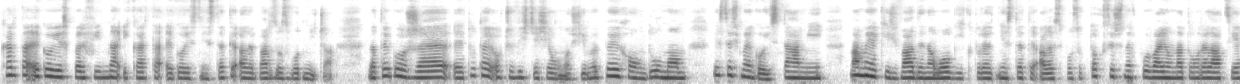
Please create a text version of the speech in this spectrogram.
Karta ego jest perfidna i karta ego jest niestety, ale bardzo zwodnicza. Dlatego, że y, tutaj oczywiście się unosimy pychą, dumą, jesteśmy egoistami, mamy jakieś wady, nałogi, które niestety, ale w sposób toksyczny wpływają na tą relację.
